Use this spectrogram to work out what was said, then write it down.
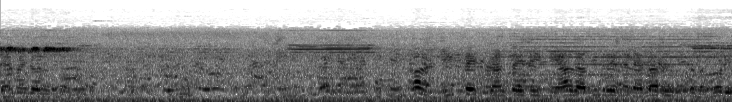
ಡ್ಯಾಮೇಜ್ ಆಗುತ್ತೆ ಹಾಂ ಟೈಪ್ ಕಾಣ್ತಾ ಇದೆ ಇನ್ನು ಯಾವ್ದು ಅದಿದ್ರೆ ಎಲ್ಲರೂ ಇರುತ್ತಲ್ಲ ನೋಡಿ.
